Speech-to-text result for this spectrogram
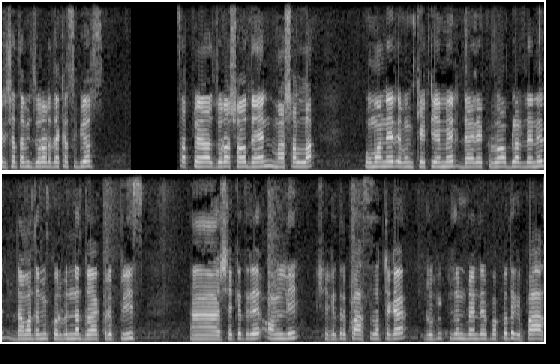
এর সাথে আমি জোড়াটা দেখাচ্ছি বিয়ার্স আপনারা জোড়া সহ দেন মাশাল্লাহ ওমানের এবং কেটিএম এর ডাইরেক্ট র ব্লাড লাইনের দামাদামি করবেন না, দয়া করে প্লিজ সেক্ষেত্রে অনলি সেক্ষেত্রে পাঁচ হাজার টাকা রফিক পিজন ব্র্যান্ডের পক্ষ থেকে পাঁচ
